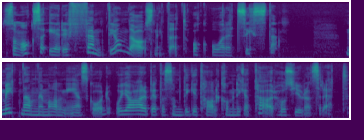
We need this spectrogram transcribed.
som också är det femtionde avsnittet och årets sista. Mitt namn är Malin Ensgård och jag arbetar som digital kommunikatör hos Djurens Rätt.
